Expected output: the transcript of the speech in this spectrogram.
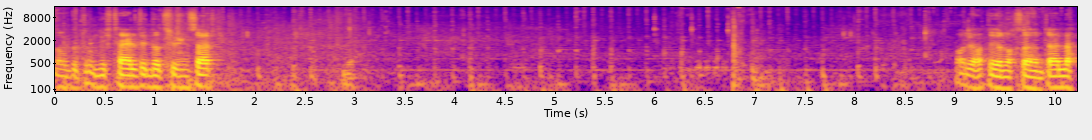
Dumm nicht heilt in der Zwischenzeit. Nee. Oh, der hatte ja noch seine Teile.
